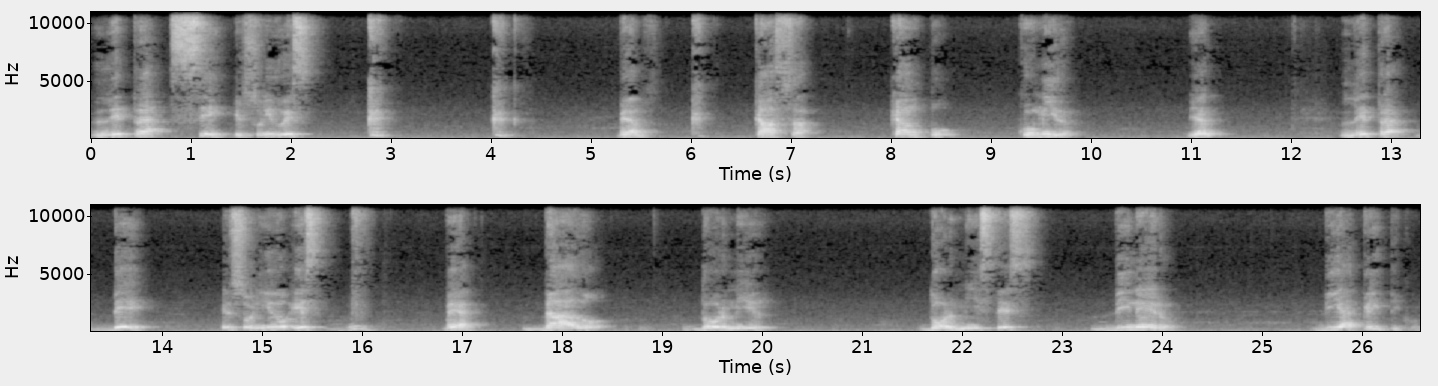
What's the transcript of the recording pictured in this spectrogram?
Letra C. El sonido es K. K. Veamos. Casa, campo, comida. ¿Bien? Letra D. El sonido es D. Vean. Dado, dormir, dormiste, dinero. Diacrítico.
